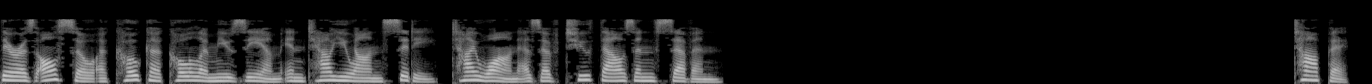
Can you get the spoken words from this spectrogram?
There is also a Coca-Cola museum in Taoyuan City, Taiwan as of 2007. Topic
